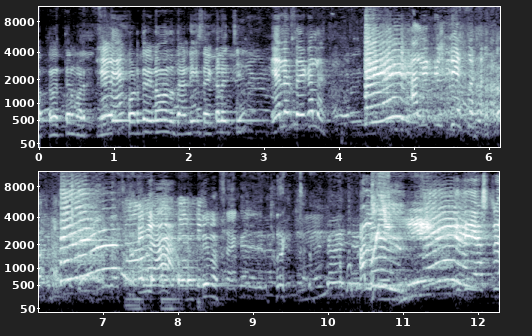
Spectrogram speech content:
ಮತ್ತೆ ಮತ್ತೇನ್ ಮಾಡ್ತೀನಿ ಹೇಳೆ. ಕೊಡ್ತೀನಿ ಇನ್ನೂ ಒಂದು ದಂಡಿಗೆ ಸೈಕಲ್ ಹಚ್ಚಿ. ಎಲ್ಲ ಸೈಕಲ್ ಎಷ್ಟು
